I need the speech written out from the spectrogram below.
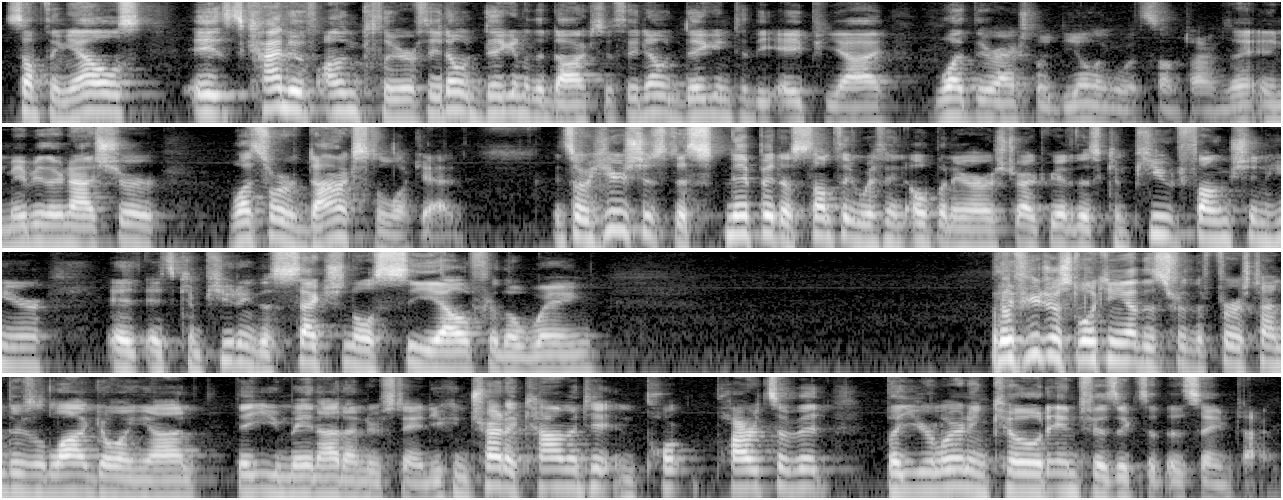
something else? It's kind of unclear if they don't dig into the docs, if they don't dig into the API, what they're actually dealing with sometimes. And maybe they're not sure what sort of docs to look at. And so here's just a snippet of something within OpenAeroStruct. We have this compute function here. It, it's computing the sectional CL for the wing. But if you're just looking at this for the first time, there's a lot going on that you may not understand. You can try to comment it in parts of it, but you're learning code and physics at the same time.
